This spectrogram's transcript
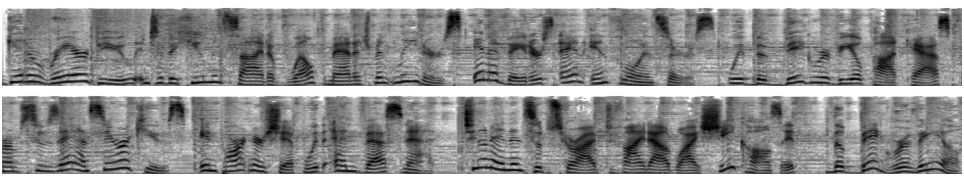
Get a rare view into the human side of wealth management leaders, innovators, and influencers with the Big Reveal podcast from Suzanne Siracuse in partnership with Envestnet. Tune in and subscribe to find out why she calls it the Big Reveal.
